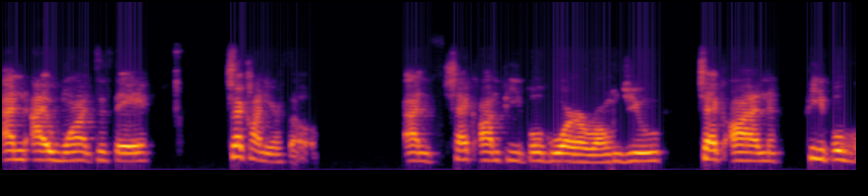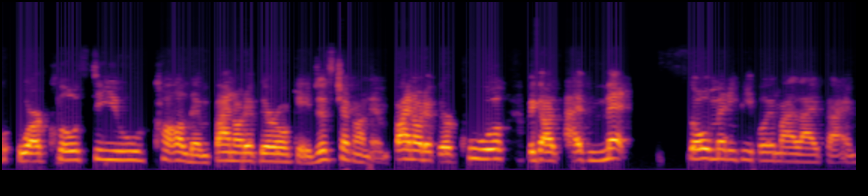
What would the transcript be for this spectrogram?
And i want to say check on yourself and check on people who are around you, check on people who are close to you, call them, find out if they're okay. Just check on them, find out if they're cool, because I've met so many people in my lifetime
